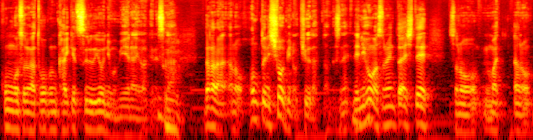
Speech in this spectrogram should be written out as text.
今後それが当分解決するようにも見えないわけですが。うんだからあの本当に勝負の球だったんですね。で日本はそれに対してその、まあ、の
